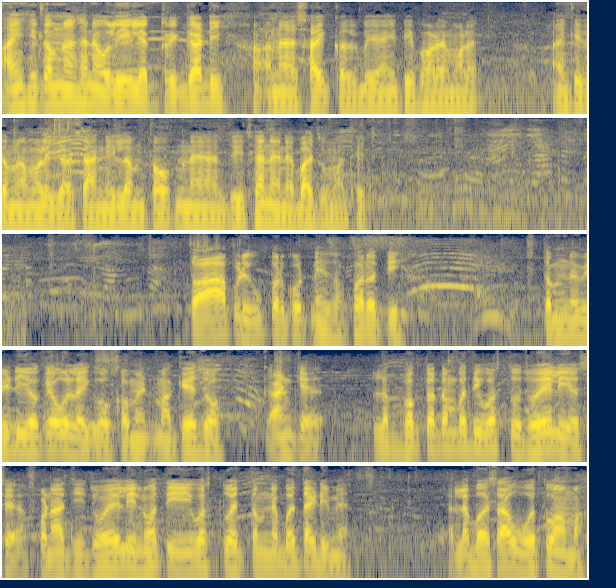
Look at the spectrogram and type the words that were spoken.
અહીંથી તમને છે ને ઓલી ઇલેક્ટ્રિક ગાડી અને સાયકલ બે અહીંથી ભાડે મળે. અહીંથી તમને મળી જશે આ નીલમ તોપને જે છે ને એને બાજુમાંથી તો આ આપણી ઉપરકોટની સફર હતી. તમને વીડિયો કેવો લાગ્યો? કમેન્ટમાં કહેજો. કારણ કે લગભગ તો તમે બધી વસ્તુ જોયેલી હશે, પણ આ જે જોયેલી નહોતી એ વસ્તુ જ તમને બતાડી મેં. એટલે બસ આવું હતું આમાં.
